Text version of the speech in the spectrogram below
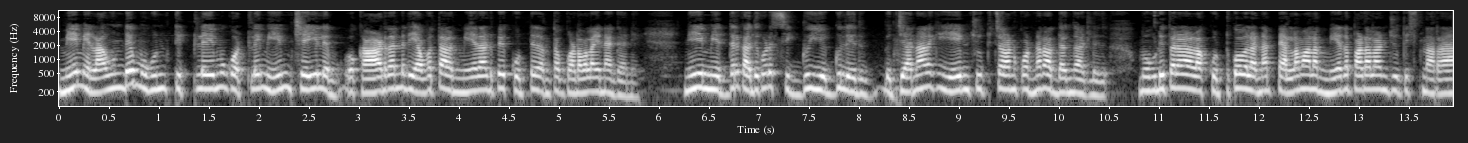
మేము ఎలా ఉండే మొగుడిని తిట్టలేము కొట్టలేము ఏం చేయలేము. ఒక ఆడదన్నది ఎవత మీదడిపోయి కొట్టేది అంత గొడవలైనా కానీ నీ మీ ఇద్దరికి అది కూడా సిగ్గు ఎగ్గు లేదు. జనానికి ఏం చూపించాలనుకుంటున్నారో అర్థం కావట్లేదు. మొగుడి పిల్లలు అలా కొట్టుకోవాలన్నా పిల్లం అలా మీద పడాలని చూపిస్తున్నారా?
